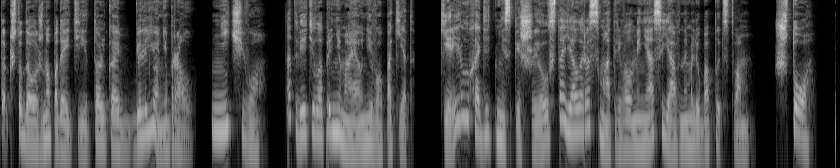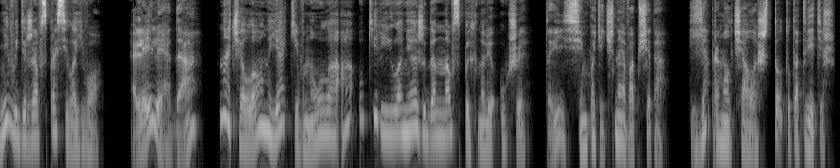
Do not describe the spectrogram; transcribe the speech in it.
Так что должно подойти, только белье не брал». «Ничего», — ответила, принимая у него пакет. Кирилл уходить не спешил, стоял и рассматривал меня с явным любопытством. «Что?» — не выдержав, спросила его. «Лилия, да?» Начал он, я кивнула, а у Кирилла неожиданно вспыхнули уши. «Ты симпатичная вообще-то». Я промолчала, что тут ответишь.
